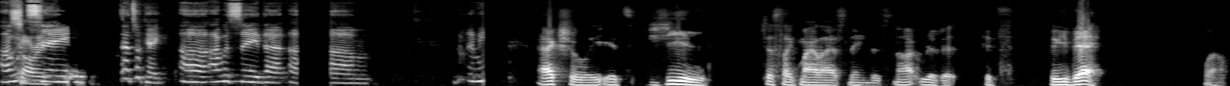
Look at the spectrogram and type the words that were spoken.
I would Sorry. say that's okay. Uh, I would say that uh, um, I mean, Actually, it's Gilles, just like my last name is not Rivet. It's Rivet. Well,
